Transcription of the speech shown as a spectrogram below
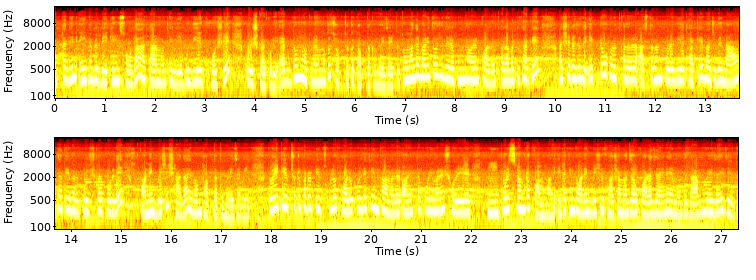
একটা দিন এইভাবে বেকিং সোডা আর তার মধ্যে লেবু দিয়ে ঘষে পরিষ্কার করি। একদম নতুনের মতো চকচকে তকতকে হয়ে যায়। তো তোমাদের বাড়িতেও যদি এরকম ধরনের কলার থালাবাটি থাকে, আর সেটা যদি একটু হলুদ কালারের আস্তরণ পড়ে গিয়ে থাকে বা যদি নাও থাকে এভাবে পরিষ্কার করলে অনেক বেশি সাদা এবং ধপধপে হয়ে যাবে। তো এই টিপ ছোটোখাটো টিপসগুলো ফলো করলে কিন্তু আমাদের অনেকটা পরিমাণে শরীরের পরিশ্রমটা কম হয়। এটা কিন্তু অনেক বেশি ঘষা মাজাও করা যায় না, এর মধ্যে দাগ হয়ে যায়। যেহেতু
